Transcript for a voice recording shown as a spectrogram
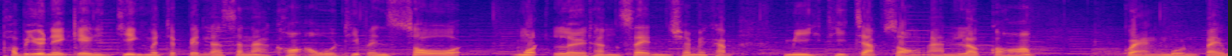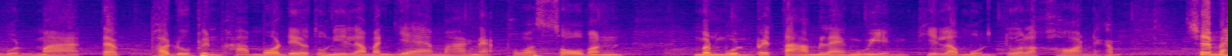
พอไปอยู่ในเกมจริงๆ มันจะเป็นลักษณะของอาวุธที่เป็นโซ่หมดเลยทั้งเส้นใช่ไหมครับ มีที่จับ 2 อันแล้วก็ แกว่งหมุนไปหมุนมา แต่พอดูเป็นภาพโมเดลตรงนี้แล้วมันแย่มากเนี่ยเพราะว่าโซ่มันมันหมุนไปตามแรงเหวี่ยงที่เราหมุนตัวละครนะครับใช่ไหม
